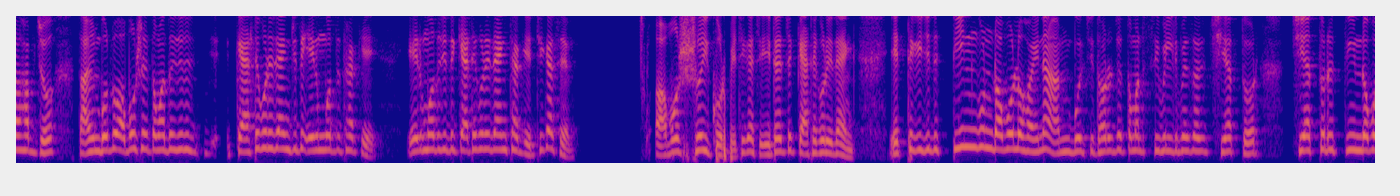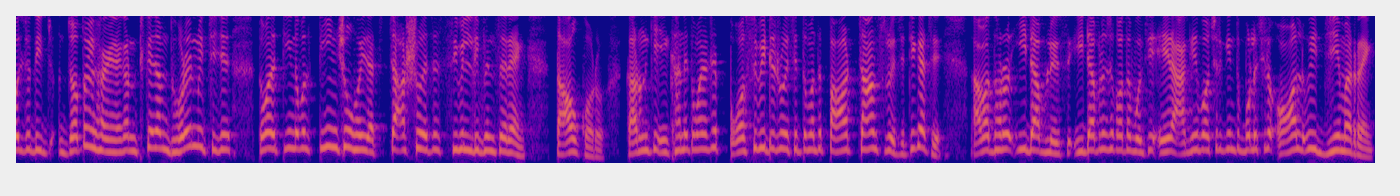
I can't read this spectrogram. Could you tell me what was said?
না ভাবছ, তা আমি বলব অবশ্যই তোমাদের যদি ক্যাটেগরি র্যাঙ্ক যদি এর মধ্যে থাকে এর মধ্যে যদি ক্যাটেগরি র্যাঙ্ক থাকে ঠিক আছে? অবশ্যই করবে, ঠিক আছে? এটা হচ্ছে ক্যাটেগরি র্যাঙ্ক এর থেকে যদি তিন গুণ ডবলও হয় না, আমি বলছি ধরো যে তোমার সিভিল ডিফেন্স আছে ছিয়াত্তর ছিয়াত্তরের তিন ডবল যদি যতই হয় না কারণ ঠিক আছে, আমি ধরে নিচ্ছি যে তোমাদের তিন ডবল তিনশো হয়ে যাচ্ছে, চারশো হয়েছে সিভিল ডিফেন্সের র্যাঙ্ক তাও করো। কারণ কি, এখানে তোমার একটা পসিবিলিটি রয়েছে, তোমাদের পাওয়ার চান্স রয়েছে, ঠিক আছে? আবার ধরো E ইডাব্লিউএস ইডাব্লিউএসের কথা বলছি, এর আগের বছর কিন্তু বলেছিল অল উইথ জিএমআর র্যাঙ্ক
